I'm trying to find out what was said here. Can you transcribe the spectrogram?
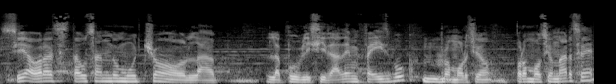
Sí, ahora se está usando mucho la, la publicidad en Facebook, promoción, promocionarse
